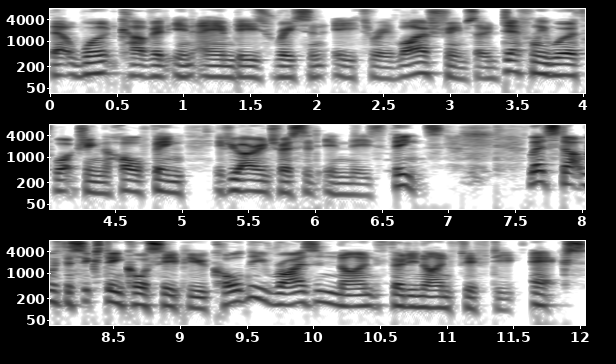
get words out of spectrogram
that weren't covered in AMD's recent E3 livestream. So definitely worth watching the whole thing if you are interested in these things. Let's start with the 16 core CPU called the Ryzen 9 3950X.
